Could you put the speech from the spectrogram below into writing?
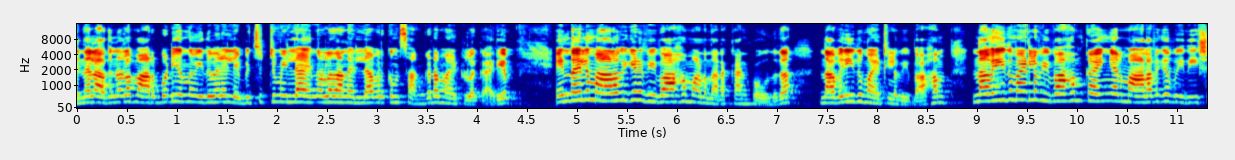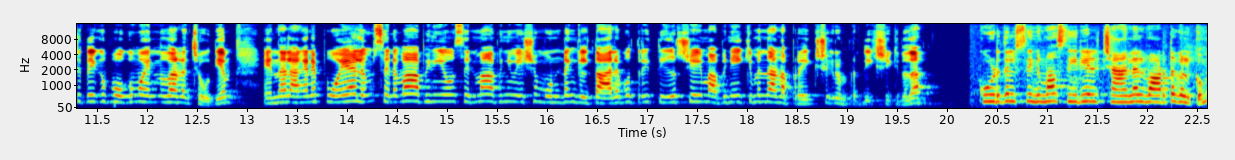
എന്നാൽ അതിനുള്ള മറുപടിയൊന്നും ഇതുവരെ ലഭിച്ചിട്ടുമില്ല എന്നുള്ളതാണ് എല്ലാവർക്കും സങ്കടമായിട്ടുള്ള കാര്യം. എന്തായാലും മാളവികയുടെ വിവാഹമാണ് നടക്കാൻ പോകുന്നത്. നവനീതുമായിട്ടുള്ള വിവാഹം. നവനീതുമായിട്ടുള്ള വിവാഹം കഴിഞ്ഞാൽ മാളവിക വിദേശത്തേക്ക് പോകുമോ എന്നതാണ് ചോദ്യം. എന്നാൽ അങ്ങനെ പോയാലും സിനിമാ അഭിനയവും സിനിമാ അഭിനിവേശവും ഉണ്ടെങ്കിൽ താരപുത്രി തീർച്ചയായും അഭിനയിക്കുമെന്നാണ് പ്രേക്ഷകരും പ്രതീക്ഷിക്കുന്നത്. കൂടുതൽ സിനിമ സീരിയൽ ചാനൽ വാർത്തകൾക്കും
